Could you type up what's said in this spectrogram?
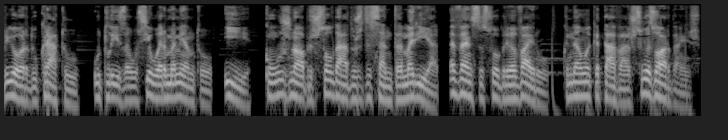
prior do Crato, utiliza o seu armamento, e, com os nobres soldados de Santa Maria, avança sobre Aveiro, que não acatava as suas ordens.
